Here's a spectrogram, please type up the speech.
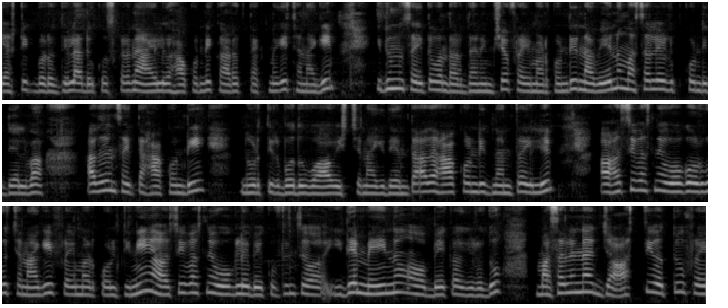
ಗ್ಯಾಸ್ಟಿಕ್ ಬರೋದಿಲ್ಲ. ಅದಕ್ಕೋಸ್ಕರನೇ ಆಯಿಲ್ಗೆ ಹಾಕೊಂಡು ಖಾರಕ್ಕೆ ತಕ್ಕನಾಗೆ ಚೆನ್ನಾಗಿ ಇದನ್ನು ಸಹಿತ ಒಂದು ಅರ್ಧ ನಿಮಿಷ ಫ್ರೈ ಮಾಡ್ಕೊಂಡು, ನಾವೇನು ಮಸಾಲೆ ರುಬ್ಕೊಂಡಿದ್ದೆ ಅಲ್ವಾ? ಅದನ್ನು ಸಹಿತ ಹಾಕೊಂಡು ನೋಡ್ತಿರ್ಬೋದು, ವಾವ್, ಎಷ್ಟು ಚೆನ್ನಾಗಿದೆ ಅಂತ. ಅದು ಹಾಕೊಂಡಿದ ನಂತರ ಇಲ್ಲಿ ಹಸಿ ವಾಸನೆ ಹೋಗೋವರೆಗೂ ಚೆನ್ನಾಗಿ ಫ್ರೈ ಮಾಡ್ಕೊಳ್ತೀನಿ. ಹಸಿ ವಾಸನೆ ಹೋಗಲೇಬೇಕು ಫ್ರೆಂಡ್ಸ್ ಇದೇ ಮೇಯ್ನು ಬೇಕಾಗಿರೋದು ಮಸಾಲೆನ ಜಾಸ್ತಿ ಹೊತ್ತು ಫ್ರೈ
